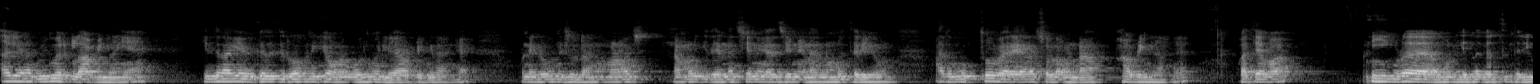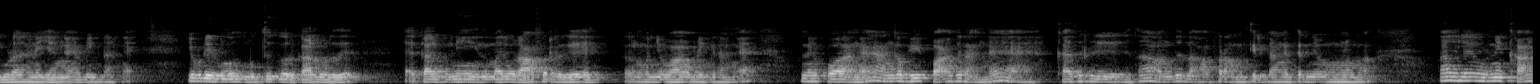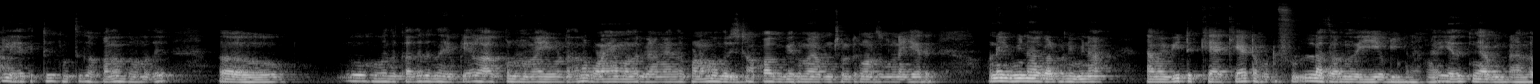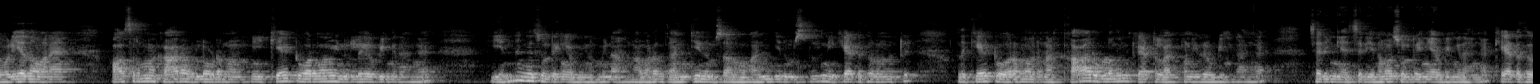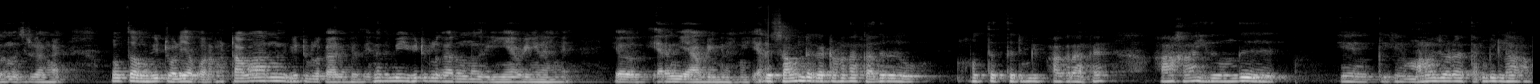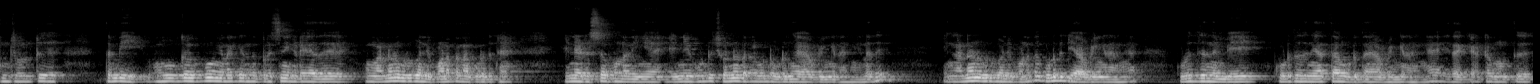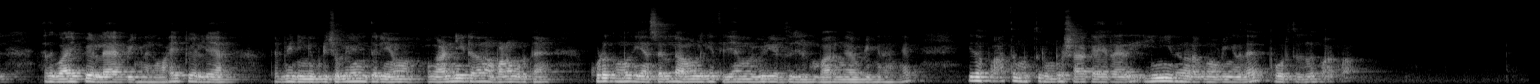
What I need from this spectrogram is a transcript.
அதில் எனக்கு உரிமை இருக்கலாம் அப்படிங்கிறாங்க. இந்த நகையை விற்கிறதுக்கு ரோகிணிக்கு உனக்கு உரிமை இல்லையா அப்படிங்கிறாங்க. உடனே ரோகிணி சொல்கிறாங்க மனோஜ் நம்மளுக்கு இது என்ன செய்யணும் எது செய்யணும் எனக்கு நம்மளுக்கு தெரியும். அது முத்தோ வேறு யாரும் சொல்ல வேண்டாம் அப்படிங்கிறாங்க. பார்த்தியாவா நீ கூட உங்களுக்கு எந்த கருத்தும் தெரியக்கூடாதுன்னு நினைக்காங்க அப்படிங்கிறாங்க இப்படி இருக்கும்போது முத்துக்கு ஒரு கால் வருது. கால் பண்ணி இந்த மாதிரி ஒரு ஆஃபர் இருக்குது கொஞ்சம் வா அப்படிங்கிறாங்க. உடனே போகிறாங்க அங்கே போய் பார்க்குறாங்க கதிர் தான் வந்து இந்த ஆஃபர் அமர்த்திருக்காங்க தெரிஞ்சவங்க மூலமாக அதில் உடனே காரில் ஏற்றிட்டு முத்துக்கு அப்போ தான் தோணுது. ஓஹோ அந்த கதிர் தான் எப்படியாவது லாக் பண்ணணுமா. இவன்ட்ட தானே பணம் வந்திருக்காங்க இந்த பணம் வந்துருச்சுன்னா அப்பாவுக்கு போயிருமே அப்படின்னு சொல்லிட்டு மனசுக்கு நினைக்காரு உடனே மீனா கால் பண்ணி மீனா நம்ம வீட்டு கே கேட்டை போட்டு ஃபுல்லாக திறந்து வை அப்படிங்கிறாங்க. எதுக்குங்க அப்படிங்கிறாங்க அந்த வழியாக தான் வரேன். அவசரமாக காரை உள்ளே விடணும். நீ கேட்டு ஓரமாகவே நில்லு அப்படிங்கிறாங்க. என்னங்க சொல்கிறீங்க அப்படின்னா மீனா நான் வரதுக்கு அஞ்சு நிமிஷம் ஆகும். அஞ்சு நிமிஷத்தில் நீ கேட்டை திறந்துட்டு அந்த கேட்டு ஓரமாக வரும் நான் கார் உள்ளதுன்னு தான் கேட்டை லாக் பண்ணிடு அப்படிங்கிறாங்க. சரிங்க சரி என்னமோ சொல்கிறீங்க அப்படிங்கிறாங்க. கேட்டை திறந்து வச்சுருக்காங்க. மூத்த அவங்க வீட்டு வழியாக போகிறாங்க டவார்னு வீட்டுக்குள்ளே கார் இருக்கிறது என்ன தம்பி வீட்டுக்குள்ளே கார் கொண்டு வந்திருக்கீங்க அப்படிங்கிறாங்க. யோ இறங்கியா அப்படிங்கிறாங்க. இறங்க சவுண்டு கேட்டோன்னே தான் கதிர் முத்து திரும்பி பார்க்குறாங்க. ஆஹா இது வந்து மனோஜோட தம்பிலா அப்படின்னு சொல்லிட்டு தம்பி உங்களுக்கும் எனக்கு எந்த பிரச்சனையும் கிடையாது. உங்கள் அண்ணனுக்கு கொஞ்சம் பணத்தை நான் கொடுத்துட்டேன். என்னை டிஸ்டர்ப் பண்ணாதீங்க. என்னை கொண்டு சொன்ன இடத்துல கொண்டு விடுங்க அப்படிங்கிறாங்க. என்னது? எங்கள் அண்ணனுக்கு கொடுக்க பணத்தை கொடுத்துட்டியா? அப்படிங்கிறாங்க. கொடுத்தேன் தம்பி. கொடுத்தது நேத்தான் கொடுத்தேன் அப்படிங்கிறாங்க. இதை கேட்ட முத்து அதுக்கு வாய்ப்பே இல்லை அப்படிங்கிறாங்க. வாய்ப்பே இல்லையா? தம்பி நீங்கள் இப்படி சொல்லுவீங்கன்னு தெரியும். உங்கள் அண்ணிகிட்ட தான் நான் பணம் கொடுத்தேன். கொடுக்கும்போது என் செல்லில் அவங்களுக்கே தெரியாமல் வீடியோ எடுத்து வச்சுருக்கேன் பாருங்கள் அப்படிங்கிறாங்க. இதை பார்த்து முத்து ரொம்ப ஷாக் ஆகிடுறாரு இனி என்ன நடக்கும் அப்படிங்கிறத பொறுத்திருந்து பார்க்கலாம்.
